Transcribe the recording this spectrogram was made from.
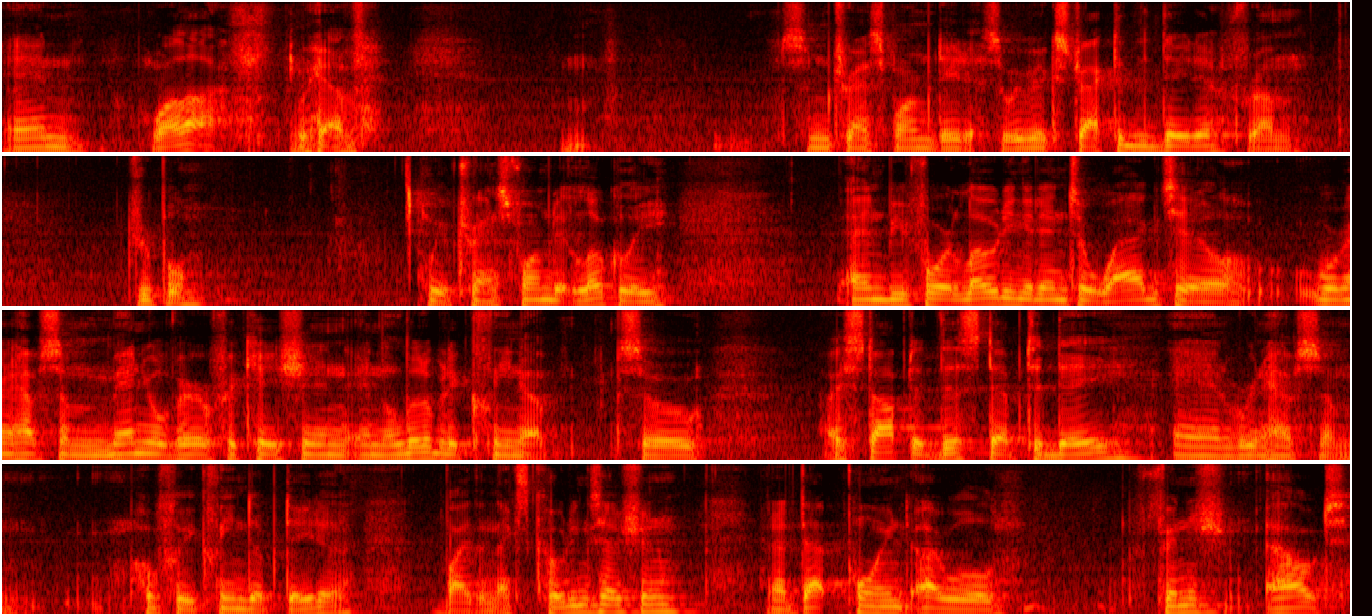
And voila, we have some transformed data. So we've extracted the data from Drupal. We've transformed it locally. And before loading it into Wagtail, we're going to have some manual verification and a little bit of cleanup. So I stopped at this step today, and we're going to have some hopefully cleaned up data by the next coding session. And at that point, I will finish out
